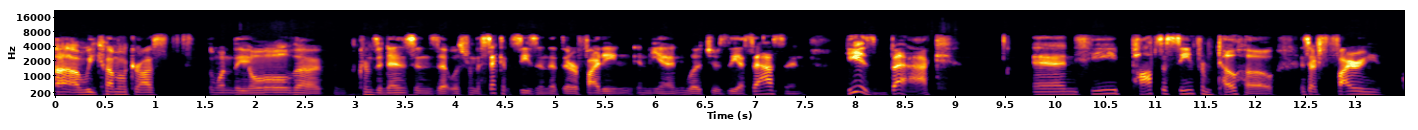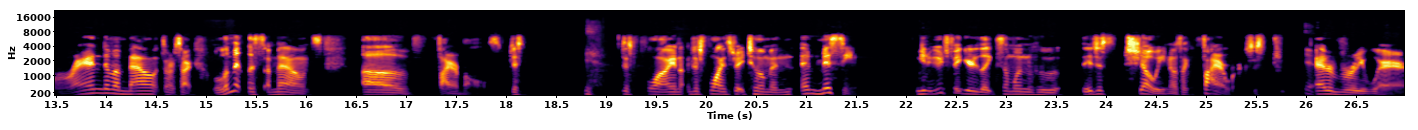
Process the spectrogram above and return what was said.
Uh, we come across one of the old uh, Crimson Denizens that was from the second season that they were fighting in the end, which was the assassin. He is back, and he pops a scene from Touhou and starts firing random amounts, or sorry, limitless amounts of fireballs. Just. Just flying, just flying straight to him and, and missing. You know, you'd figure like someone who it's just showy, you know, it's like fireworks just Yeah. everywhere.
